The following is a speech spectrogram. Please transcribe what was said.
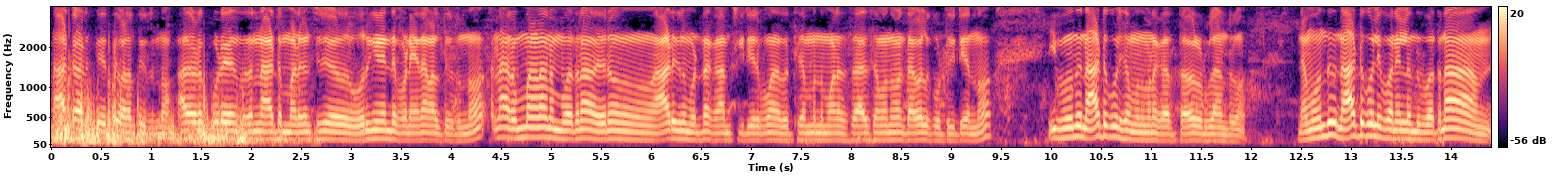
நாட்டாடு சேர்த்து வளர்த்துக்கிட்டு இருந்தோம். அதோட கூட இருந்தது நாட்டு மாடுகள் சொல்லி ஒரு ஒருங்கிணைந்த பண்ணையை தான் வளர்த்துக்கிட்டு இருந்தோம். ஆனால் ரொம்ப நாளாக நம்ம பார்த்தோன்னா வெறும் ஆடுகள் மட்டும் தான் காமிச்சிக்கிட்டே இருப்போம். அதை பற்றி சம்மந்தமான அது சம்மந்தமான தகவல் கொடுத்துக்கிட்டே இருந்தோம். இப்போ வந்து நாட்டுக்கோழி சம்மந்தமான க- தகவல் கொடுக்கலான் இருக்கோம். நம்ம வந்து நாட்டுக்கோழி பண்ணையில் வந்து பார்த்தோன்னா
